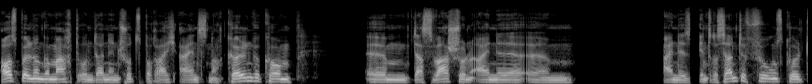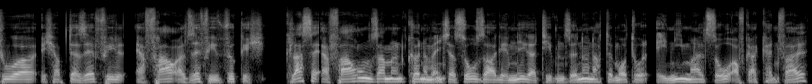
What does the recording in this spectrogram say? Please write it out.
Ausbildung gemacht und dann in Schutzbereich 1 nach Köln gekommen. Ähm, das war schon eine, ähm, eine interessante Führungskultur. Ich habe da sehr viel Erfahrung, also sehr viel wirklich klasse Erfahrung sammeln können, wenn ich das so sage, im negativen Sinne, nach dem Motto, ey, niemals so, auf gar keinen Fall.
